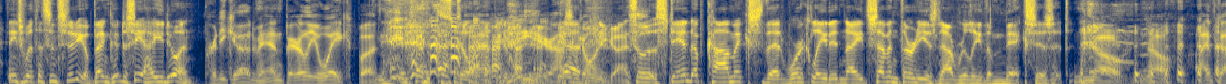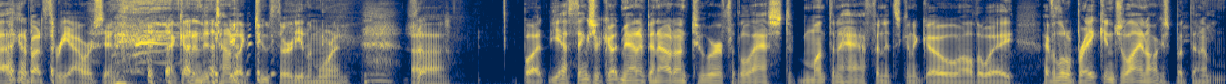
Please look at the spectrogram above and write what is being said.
And he's with us in studio. Ben, good to see you. How you doing? Pretty good, man. Barely awake, but still happy to be here. How's yeah. it going, you guys? So stand-up comics that work late at night. Seven thirty is not really the mix, is it? No, no. I've got I got about three hours in. I got into town like two thirty in the morning. So. Uh, but yeah, things are good, man. I've been out on tour for the last month and a half, and it's going to go all the way. I have a little break in July and August, but then I'm,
